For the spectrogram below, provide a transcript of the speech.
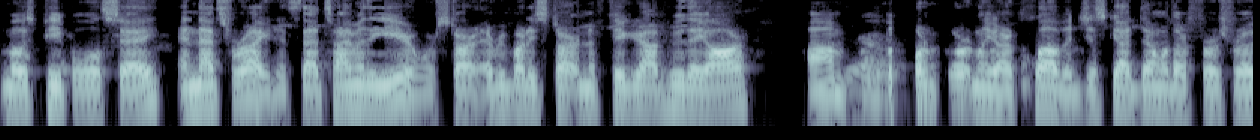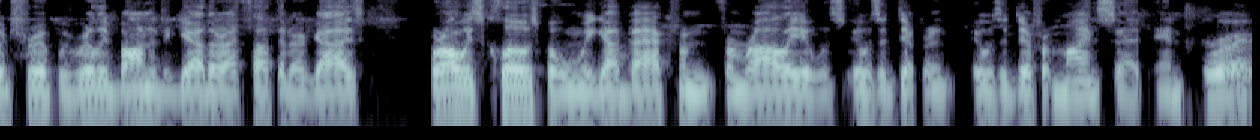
most people will say, and that's right. It's that time of the year. We're start everybody's starting to figure out who they are um, right. But more importantly, our club had just got done with our first road trip. We really bonded together. I thought that our guys were always close, but when we got back from from Raleigh, it was it was a different it was a different mindset. And right,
